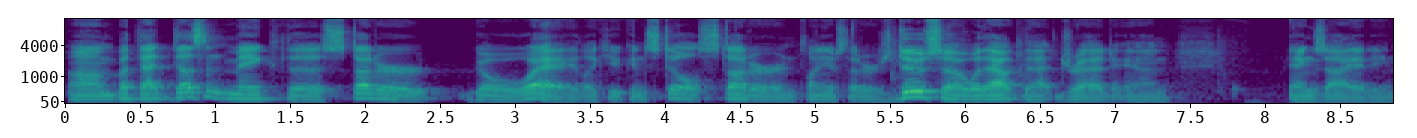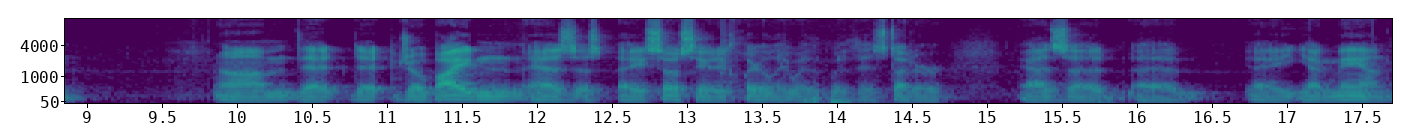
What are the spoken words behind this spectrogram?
Um, but that doesn't make the stutter go away. Like you can still stutter, and plenty of stutterers do so without that dread and anxiety um, that that Joe Biden has associated clearly with, with his stutter as a, a, a young man.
